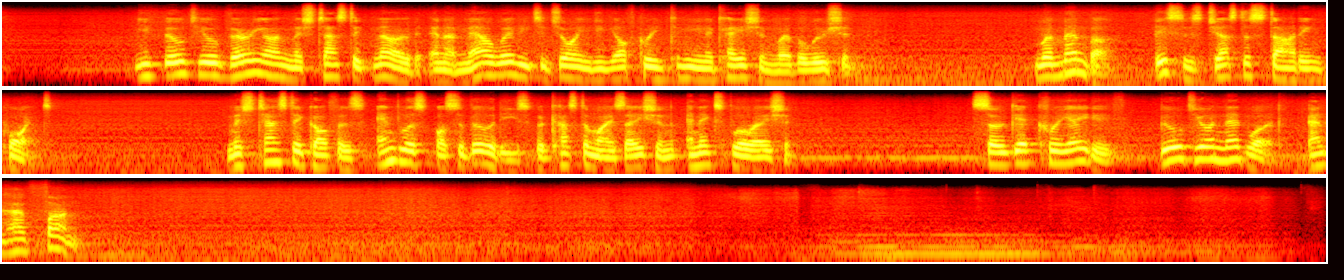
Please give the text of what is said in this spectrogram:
You've built your very own Meshtastic node and are now ready to join the off-grid communication revolution. Remember, this is just a starting point. Meshtastic offers endless possibilities for customization and exploration. So get creative, build your network, and have fun.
